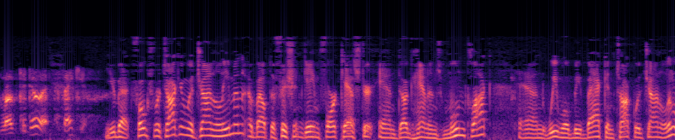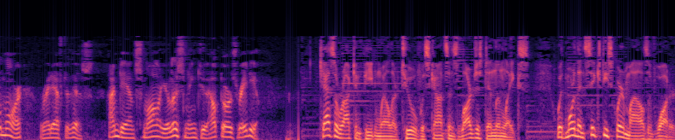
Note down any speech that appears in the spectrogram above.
Love to do it. Thank you. You bet. Folks, we're talking with John Lehman about the fish and game forecaster and Doug Hannon's moon clock, and we will be back and talk with John a little more right after this. I'm Dan Small. You're listening to Outdoors Radio. Castle Rock and Petenwell are two of Wisconsin's largest inland lakes. With more than 60 square miles of water,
